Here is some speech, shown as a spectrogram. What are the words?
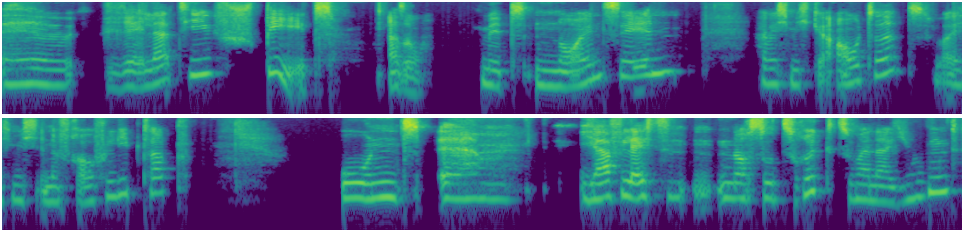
Äh, relativ spät. Also mit 19 habe ich mich geoutet, weil ich mich in eine Frau verliebt habe. Und ähm, ja, vielleicht noch so zurück zu meiner Jugend.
